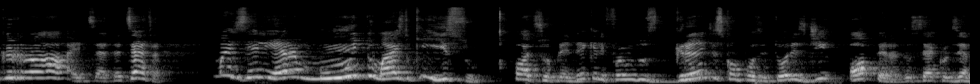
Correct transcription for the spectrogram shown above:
gra, etc, etc. Mas ele era muito mais do que isso. Pode surpreender que ele foi um dos grandes compositores de ópera do século XIX.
